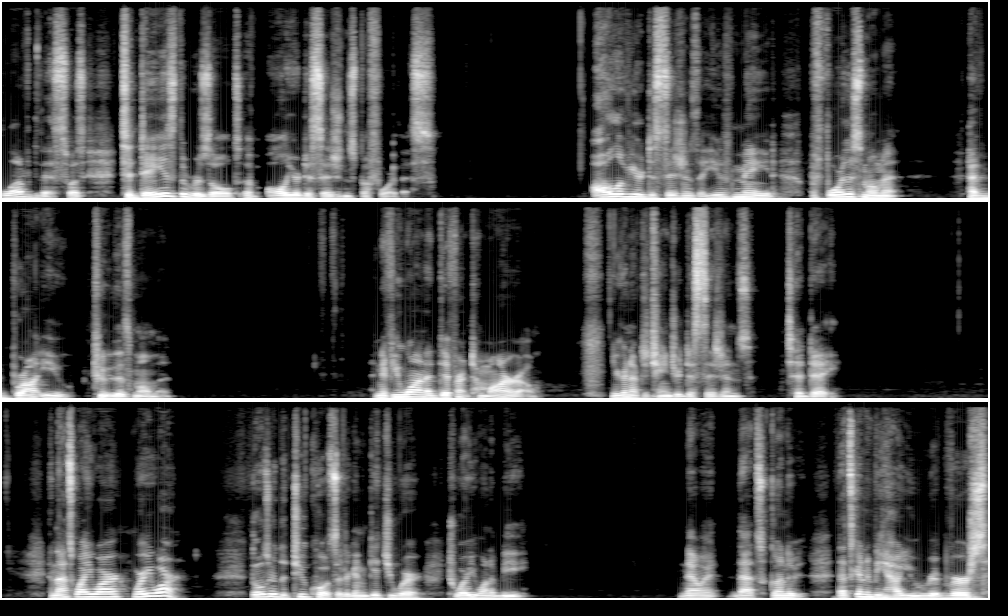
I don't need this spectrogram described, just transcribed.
loved this, was Today is the result of all your decisions before this all of your decisions that you've made before this moment have brought you to this moment. And if you want a different tomorrow, you're going to have to change your decisions today. And that's why you are where you are. Those are the two quotes that are going to get you where to where you want to be. Now it, that's going to that's going to be how you reverse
